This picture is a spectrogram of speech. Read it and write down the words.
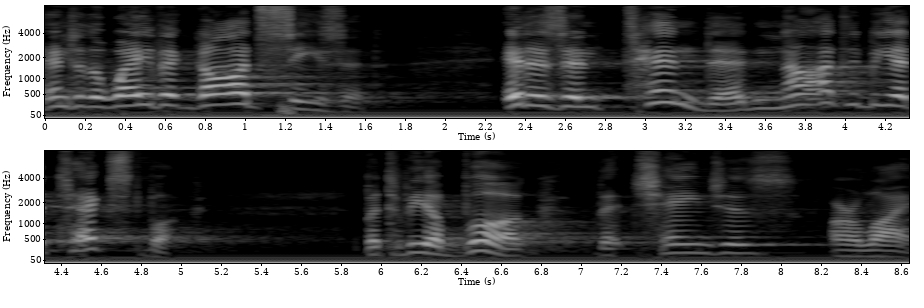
into the way that God sees it. It is intended not to be a textbook, but to be a book that changes our life.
